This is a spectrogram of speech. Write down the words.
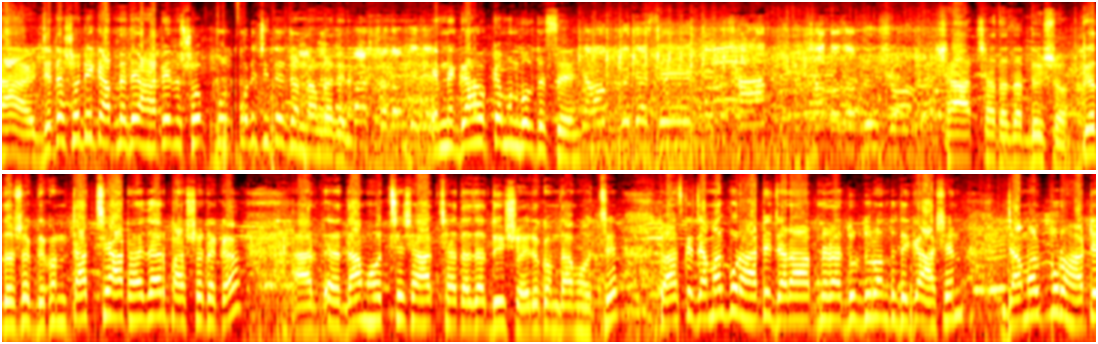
না যেটা সঠিক আপনাদের হাটের সব পরিচিতের জন্য আমরা দিই না। পাঁচশো দাম দিতে এমনি গ্রাহক কেমন বলতেছে? গ্রাহক সাত সাত হাজার দুইশো। সাত সাত হাজার দুইশো। প্রিয় দর্শক দেখুন চাচ্ছে আট হাজার পাঁচশো টাকা আর দাম হচ্ছে সাত সাত হাজার দুইশো এরকম দাম হচ্ছে। তো আজকে জামালপুর হাটে যারা আপনারা দূর দূরান্ত থেকে আসেন জামালপুর হাটে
